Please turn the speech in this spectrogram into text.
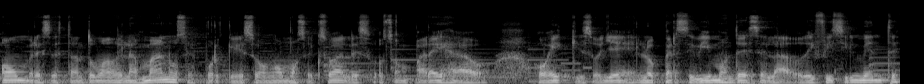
hombres están tomados de las manos es porque son homosexuales o son pareja o, o X o Y, lo percibimos de ese lado. Difícilmente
